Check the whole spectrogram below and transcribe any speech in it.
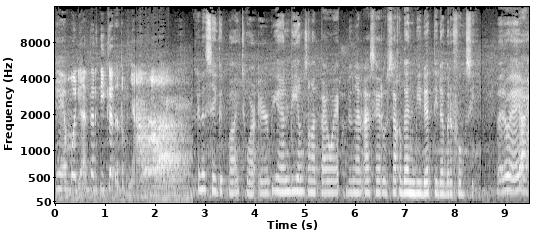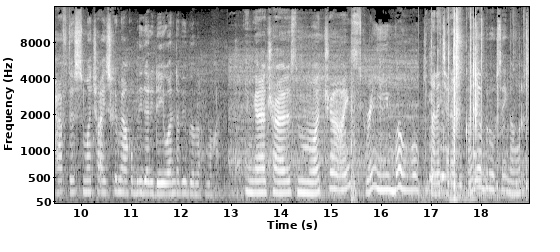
kayak mau di Antartika tetap nyala. Gonna say goodbye to our Airbnb yang sangat PW dengan AC rusak dan bidet tidak berfungsi. By the way, I have this matcha ice cream yang aku beli dari Day One tapi belum aku makan. I'm gonna try this matcha ice cream. Wow. Gimana cara bukanya, bro? Saya nggak ngerti.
